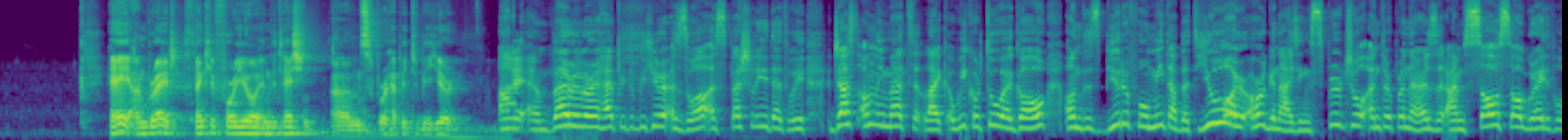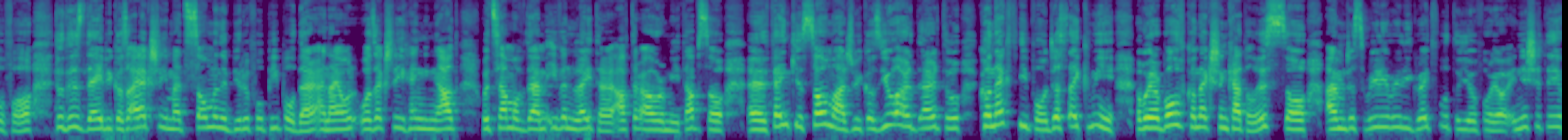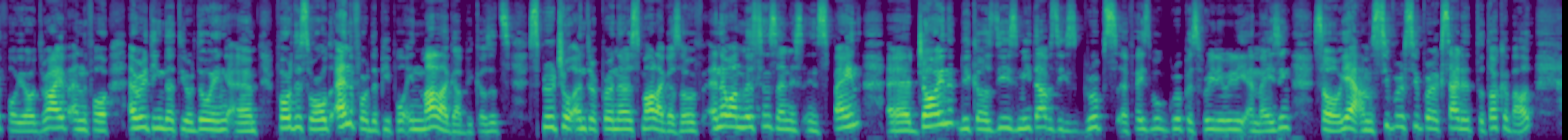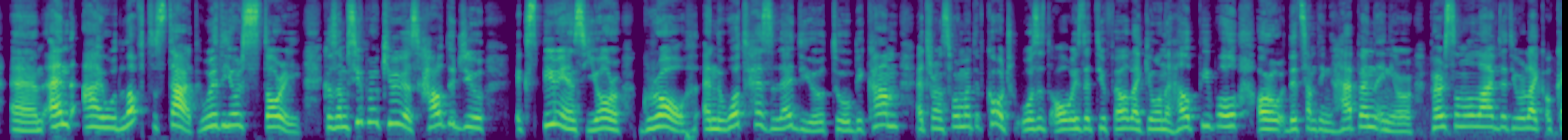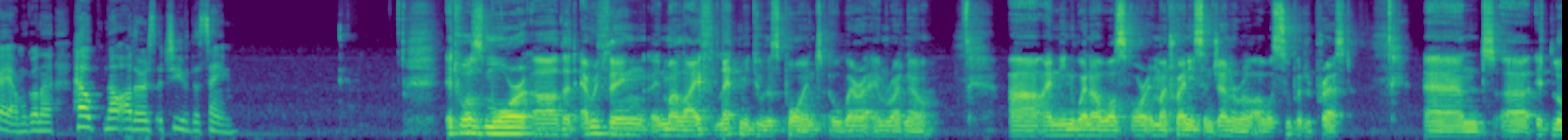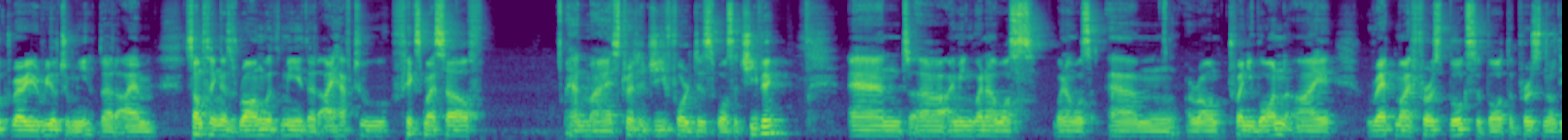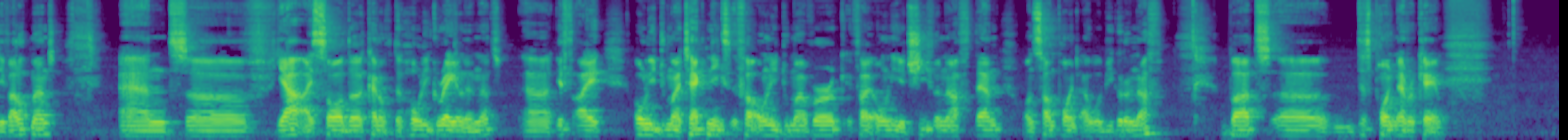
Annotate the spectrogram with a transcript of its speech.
Hey, I'm great. Thank you for your invitation. I'm super happy to be here. I am very, very happy to be here as well, especially that we just only met like a week or two ago on this beautiful meetup that you are organizing, spiritual entrepreneurs, that I'm so, so grateful for to this day because I actually met so many beautiful people there and I was actually hanging out with some of them even later after our meetup. So uh, thank you so much because you are there to connect people just like me. We are both connection catalysts. So I'm just really, really grateful to you for your initiative, for your drive, and for everything that you're doing um, for this world and for the people in Malaga because it's Spiritual Entrepreneurs Malaga. So if anyone listens and is in Spain, uh, join because these meetups, these groups, uh, Facebook group is really, really amazing. So yeah, I'm super, super excited to talk about. Um, and I would love to start with your story because I'm super curious. How did you experience your growth and what has led you to become a transformative coach? Was it always that you felt like you want to help people or did something happen in your personal life that you were like okay i'm gonna help now others achieve the same it was more uh, that everything in my life led me to this point where i am right now. Uh, i mean when i was or in my 20s in general i was super depressed and uh, it looked very real to me that I'm something is wrong with me that I have to fix myself, and my strategy for this was achieving. And uh, I mean, when I was when I was um, around 21, I read my first books about the personal development, and uh, yeah, I saw the kind of the holy grail in it. Uh, if I only do my techniques, if I only do my work, if I only achieve enough, then on some point I will be good enough but uh, this point never came.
